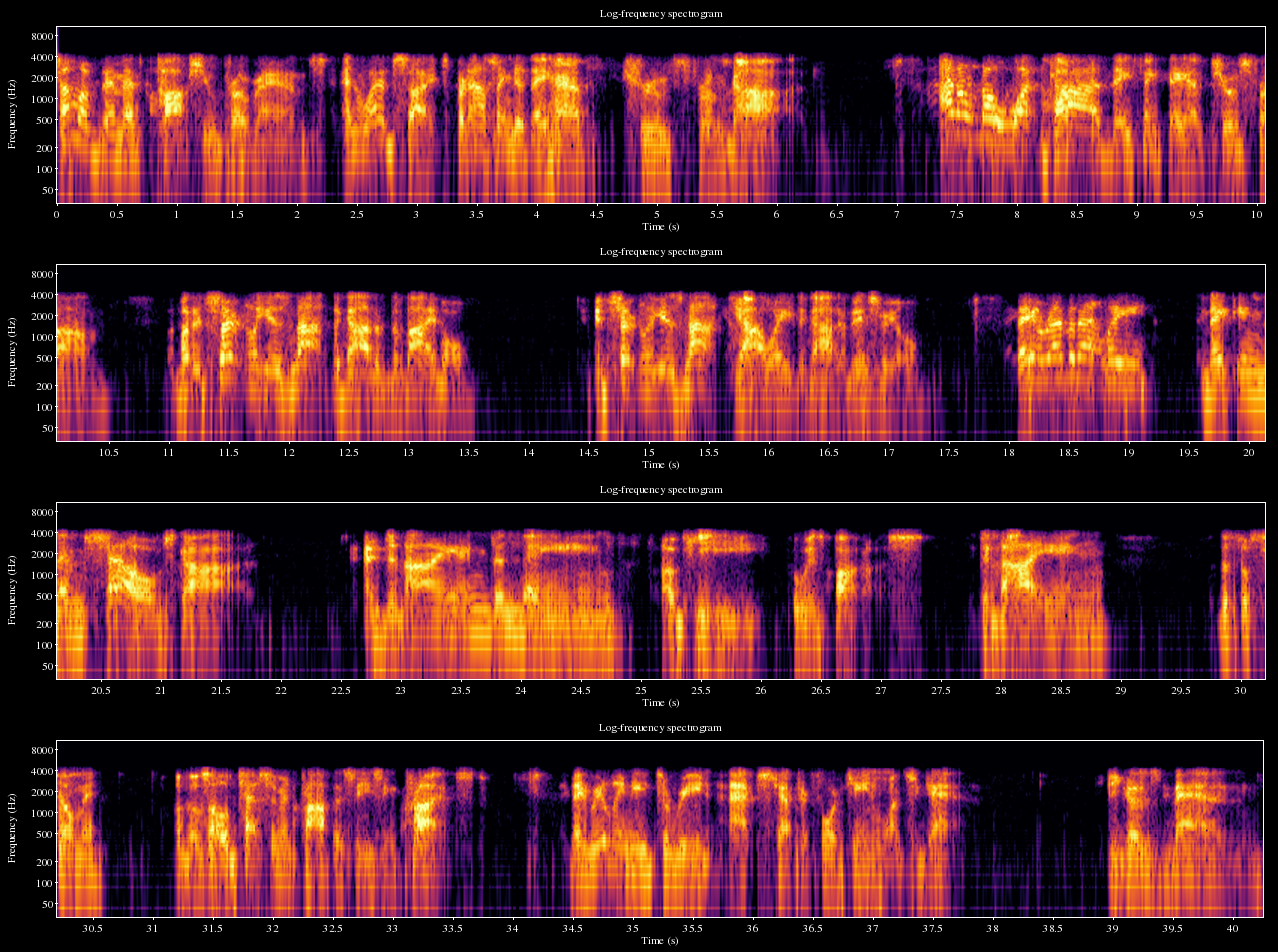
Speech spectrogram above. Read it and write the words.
Some of them have talk show programs and websites pronouncing that they have truth from God. I don't know what God they think they have truth from, but it certainly is not the God of the Bible it certainly is not Yahweh, the God of Israel. They are evidently making themselves God and denying the name of He who has bought us, denying the fulfillment of those Old Testament prophecies in Christ. They really need to read Acts chapter 14 once again. because men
